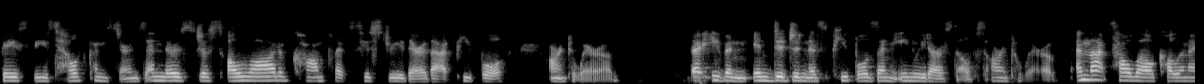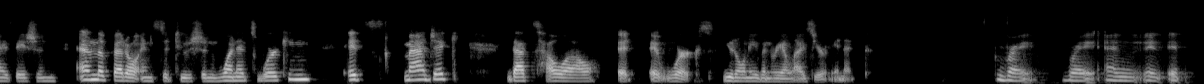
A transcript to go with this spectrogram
face these health concerns. And there's just a lot of complex history there that people aren't aware of, that even Indigenous peoples and Inuit ourselves aren't aware of. And that's how well colonization and the federal institution, when it's working, it's magic. That's how well it, it works. You don't even realize you're in it. Right, right. And it, it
